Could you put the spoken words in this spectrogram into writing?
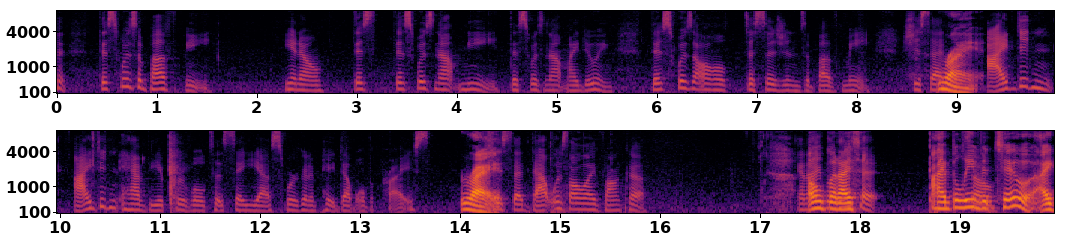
this was above me. You know, this this was not me. This was not my doing. This was all decisions above me." She said, Right. I didn't I didn't have the approval to say yes, we're going to pay double the price. Right. She said that was all Ivanka. And Oh, but I it. I believe So- it too. I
